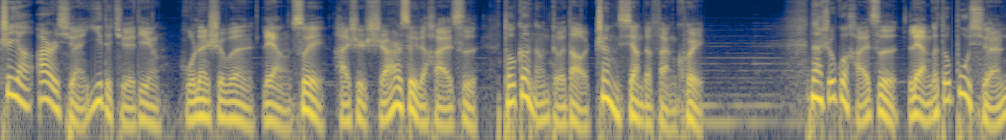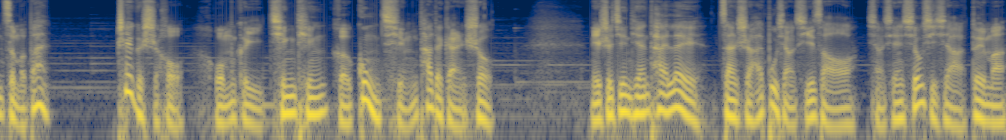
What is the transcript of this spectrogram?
这样二选一的决定，无论是问两岁还是十二岁的孩子，都更能得到正向的反馈。那如果孩子两个都不选怎么办？这个时候，我们可以倾听和共情他的感受。你是今天太累？暂时还不想洗澡，想先休息下，对吗？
